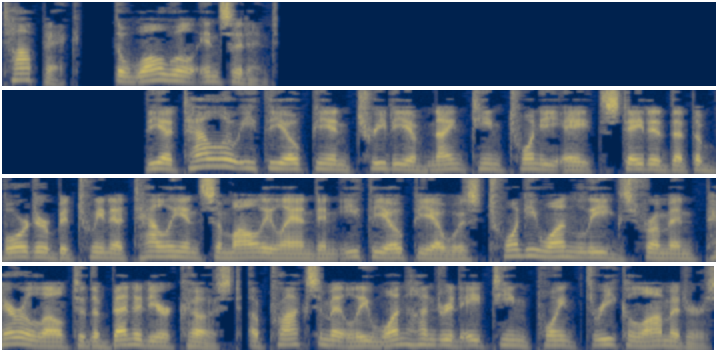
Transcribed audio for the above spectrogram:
The Walwal incident The Italo-Ethiopian Treaty of 1928 stated that the border between Italian Somaliland and Ethiopia was 21 leagues from and parallel to the Benadir coast, approximately 118.3 kilometers,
